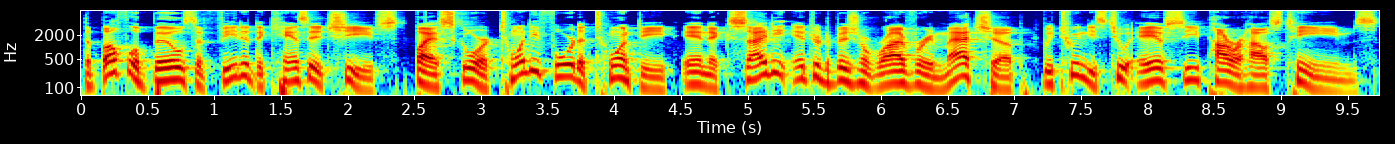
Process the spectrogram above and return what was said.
the Buffalo Bills defeated the Kansas City Chiefs by a score 24 to 20 in an exciting interdivisional rivalry matchup between these two AFC powerhouse teams.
